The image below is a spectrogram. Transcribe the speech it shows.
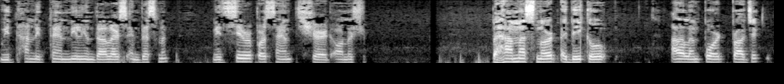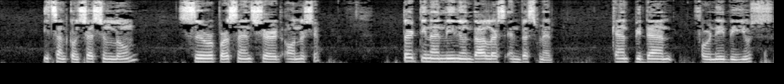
with $110 million investment with 0% shared ownership. Bahamas North Abaco Island Port Project. It's a concession loan, 0% shared ownership, $39 million investment. Can't be done for Navy use.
